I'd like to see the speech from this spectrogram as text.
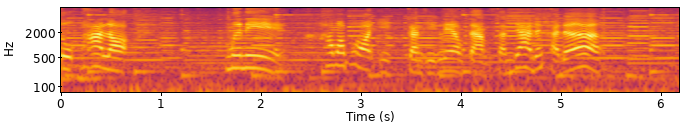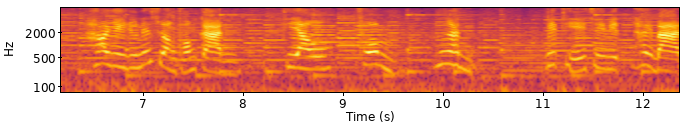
ตุผ้าเลาะมือนี้เข้ามาพออีกกันอีกแล้วตามสัญญาด้วยค่ะเด้อเฮายังอยู่ในช่วงของการเที่ยวชมเฮือน วิถีชีวิตไทยบ้าน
